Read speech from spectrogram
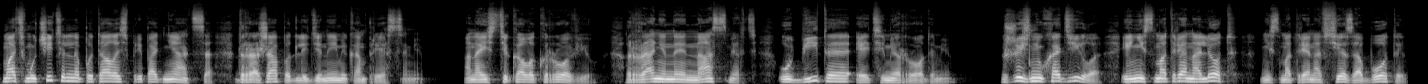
мать мучительно пыталась приподняться, дрожа под ледяными компрессами. Она истекала кровью, раненая насмерть, убитая этими родами. Жизнь уходила, и, несмотря на лед, несмотря на все заботы,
